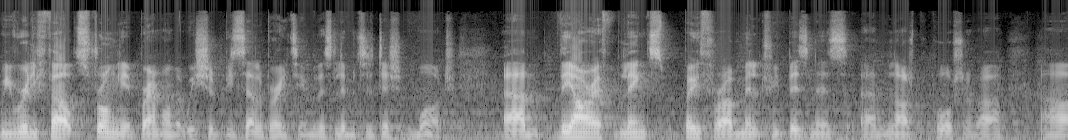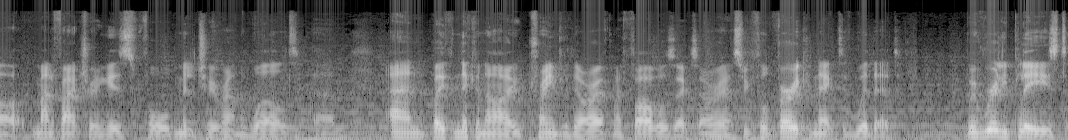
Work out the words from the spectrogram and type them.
we really felt strongly at Bremont that we should be celebrating with this limited edition watch. Um, the RAF links both for our military business, um, a large proportion of our, our manufacturing is for military around the world. Um, and both Nick and I trained with the RAF, my father was ex-RAF, so we feel very connected with it. We're really pleased,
